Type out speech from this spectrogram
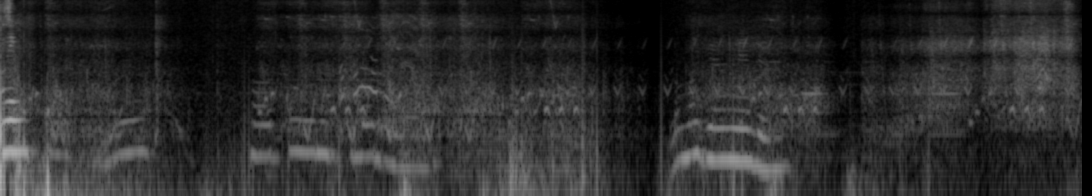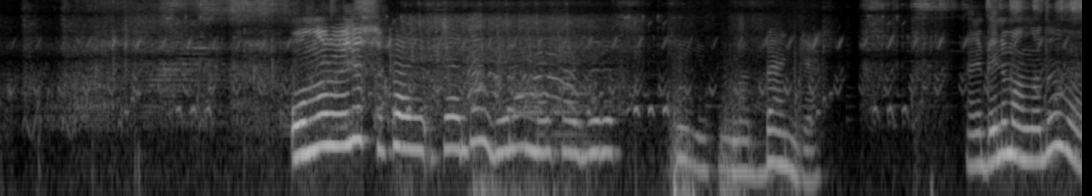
Rom Ama gelmedi. Onlar öyle süperden gelen mesajları şey yapıyorlar bence. Yani benim anladığım o.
